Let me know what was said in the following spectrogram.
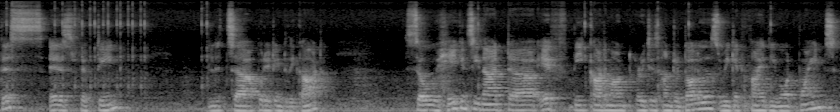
this is 15 let's uh, put it into the cart. So here you can see that uh, if the cart amount reaches $100 we get 5 reward points.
